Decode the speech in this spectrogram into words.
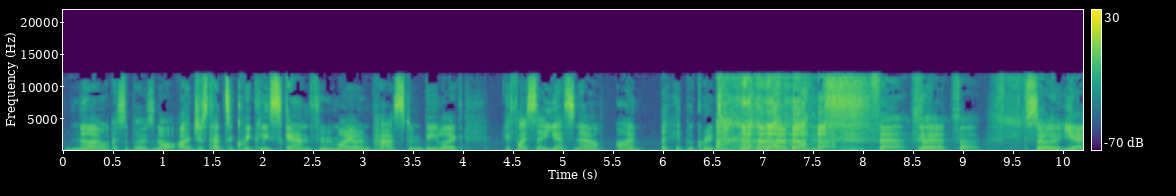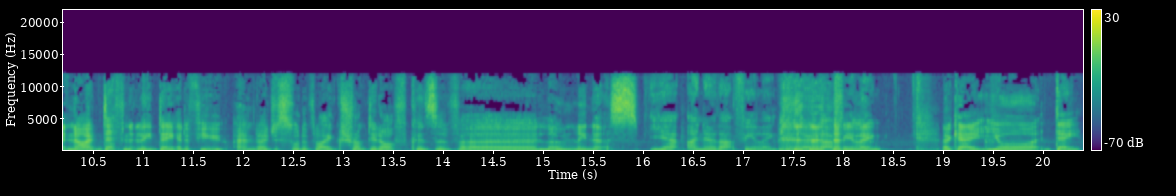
No, I suppose not. I just had to quickly scan through my own past and be like, if I say yes now, I'm a hypocrite. Fair, fair, Yeah. fair. so yeah, no, I've definitely dated a few, and I just sort of like shrugged it off because of uh, loneliness. Yeah, I know that feeling. I know that feeling. Okay, your date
